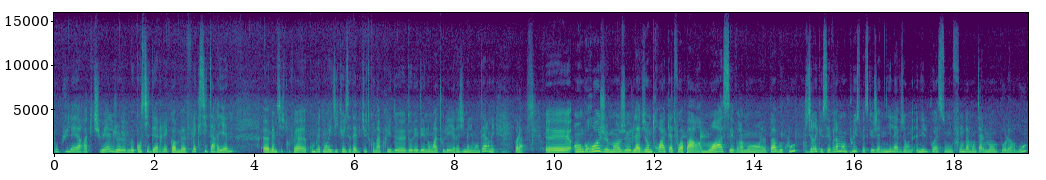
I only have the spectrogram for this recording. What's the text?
populaire actuel, je me considérerais comme flexitarienne, euh, même si je trouve complètement ridicule cette habitude qu'on a pris de donner des noms à tous les régimes alimentaires. Mais voilà. en gros, je mange de la viande 3 à 4 fois par mois, c'est vraiment pas beaucoup. Je dirais que c'est vraiment plus parce que j'aime ni la viande ni le poisson fondamentalement pour leur goût.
